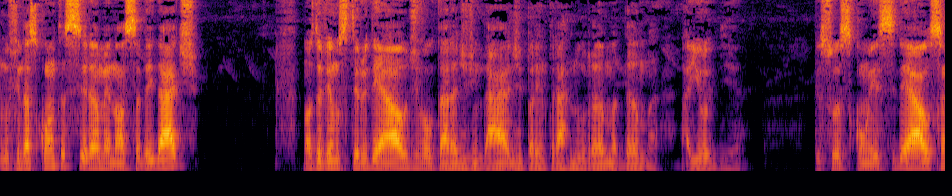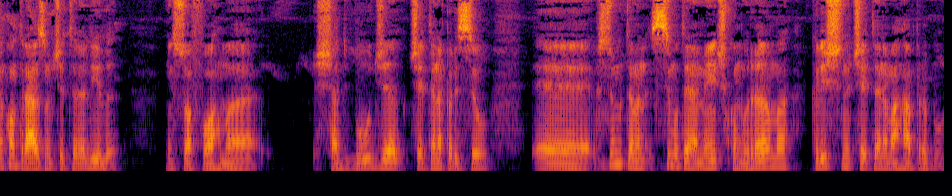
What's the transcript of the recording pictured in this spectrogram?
no fim das contas, se Rama é nossa deidade, nós devemos ter o ideal de voltar à divindade para entrar no Rama Dhamma, Ayodhya. Pessoas com esse ideal são encontradas no Chaitanya Lila. Em sua forma Shadbudya, Chaitanya apareceu é, simultaneamente como Rama, Krishna e Chaitanya Mahaprabhu.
